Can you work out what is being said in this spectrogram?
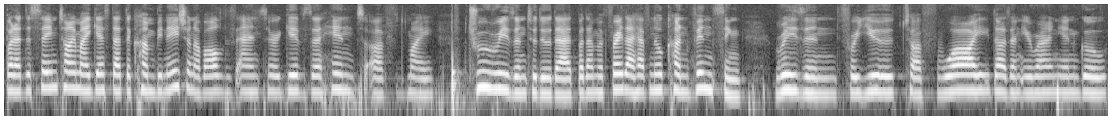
But at the same time, I guess that the combination of all these answers gives a hint of my true reason to do that. But I'm afraid I have no convincing reason for you to of why does an Iranian go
